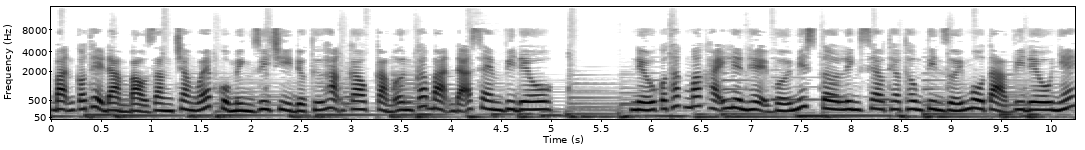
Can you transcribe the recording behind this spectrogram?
bạn có thể đảm bảo rằng trang web của mình duy trì được thứ hạng cao. Cảm ơn các bạn đã xem video. Nếu có thắc mắc hãy liên hệ với Mr. Linh SEO theo thông tin dưới mô tả video nhé.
